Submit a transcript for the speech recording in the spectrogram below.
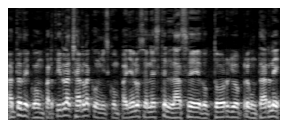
Antes de compartir la charla con mis compañeros en este enlace, doctor, yo preguntarle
